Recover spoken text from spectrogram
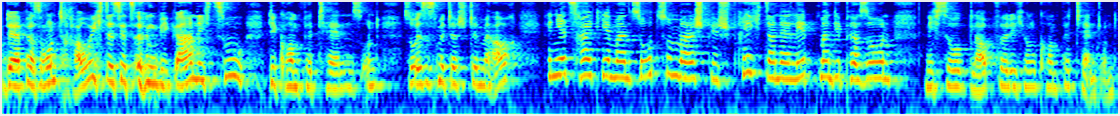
der Person traue ich das jetzt irgendwie gar nicht zu, die Kompetenz. Und so ist es mit der Stimme auch. Wenn jetzt halt jemand so zum Beispiel spricht, dann erlebt man die Person nicht so glaubwürdig und kompetent. Und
